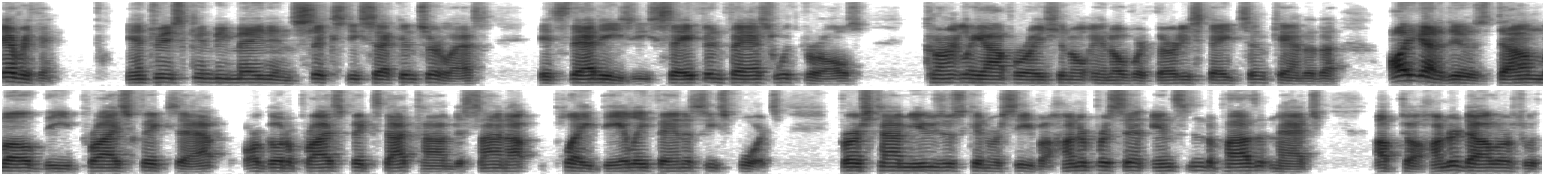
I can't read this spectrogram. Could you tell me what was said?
everything. Entries can be made in 60 seconds or less. It's that easy. Safe and fast withdrawals. Currently operational in over 30 states and Canada. All you got to do is download the Prize Picks app or go to prizepicks.com to sign up and play daily fantasy sports. First time users can receive a 100% instant deposit match up to $100 with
